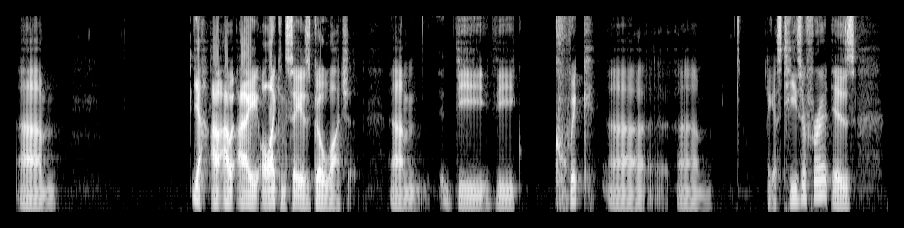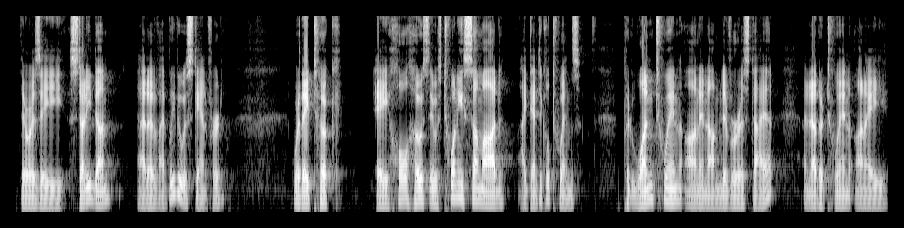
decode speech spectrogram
Um, yeah, I, I, I, all I can say is go watch it. Um, the the quick, uh, um, I guess, teaser for it is there was a study done out of I believe it was Stanford, where they took a whole host. It was twenty some odd identical twins put one twin on an omnivorous diet, another twin on a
